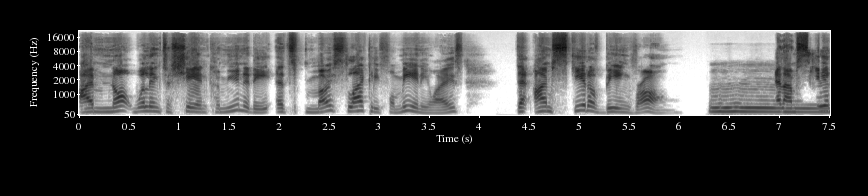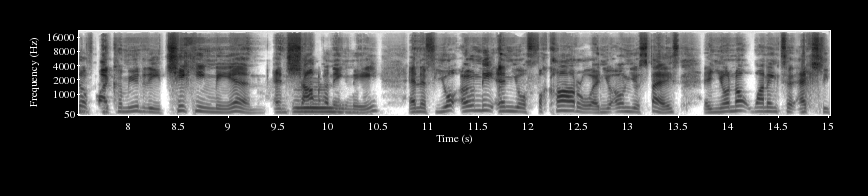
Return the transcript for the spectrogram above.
I'm not willing to share in community, it's most likely for me, anyways, that I'm scared of being wrong. And I'm scared Mm, of my community checking me in and sharpening me. And if you're only in your whakaaro and you're own your space and you're not wanting to actually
